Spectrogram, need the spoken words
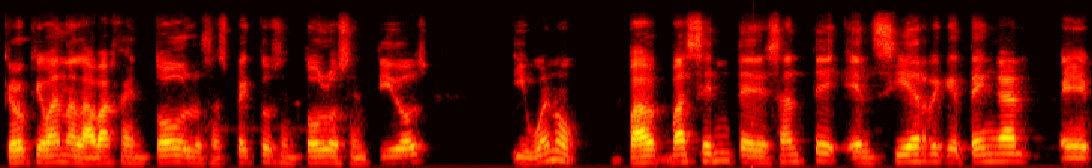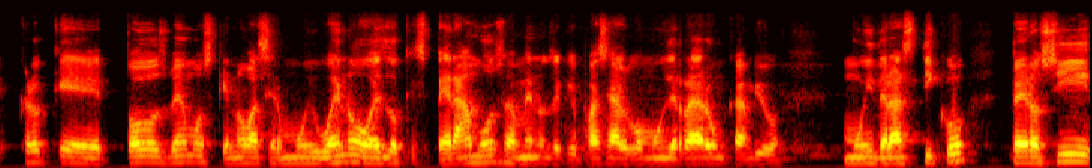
creo que van a la baja en todos los aspectos, en todos los sentidos. Y bueno, va, a ser interesante el cierre que tengan eh, creo que todos vemos que no va a ser muy bueno o es lo que esperamos, a menos de que pase algo muy raro, un cambio muy drástico, pero sí,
